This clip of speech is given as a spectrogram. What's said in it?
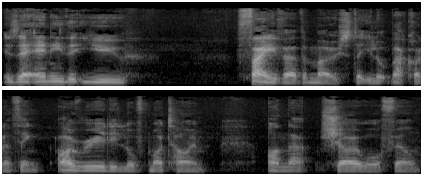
is there any that you favour the most that you look back on and think I really loved my time on that show or film?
